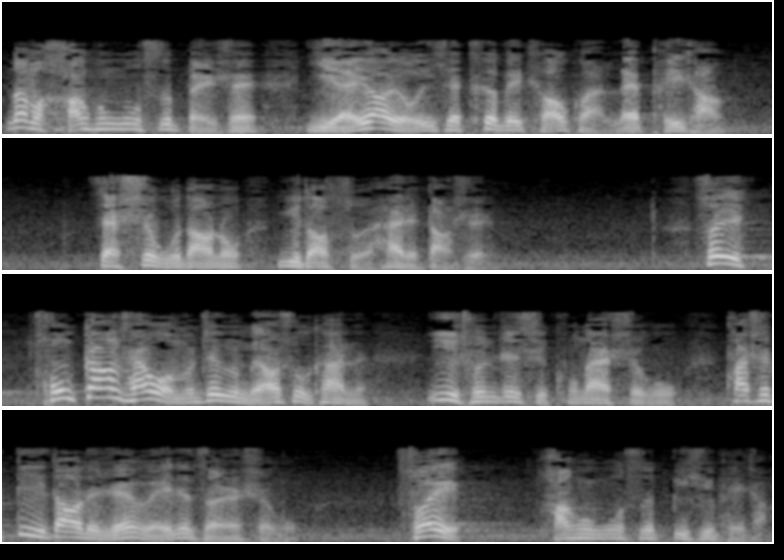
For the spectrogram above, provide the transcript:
那么航空公司本身也要有一些特别条款来赔偿在事故当中遇到损害的当事人。所以从刚才我们这个描述看呢，伊春这起空难事故它是地道的人为的责任事故，所以。航空公司必须赔偿，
